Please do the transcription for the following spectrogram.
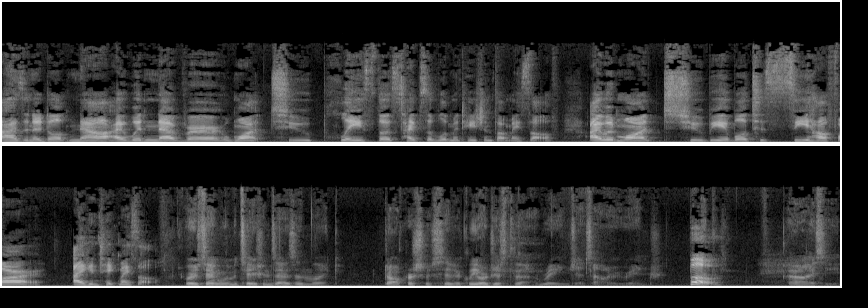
as an adult now, I would never want to place those types of limitations on myself. I would want to be able to see how far I can take myself. Or you're saying limitations as in like doctor specifically, or just the range, that salary range? Both. Oh, I see.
